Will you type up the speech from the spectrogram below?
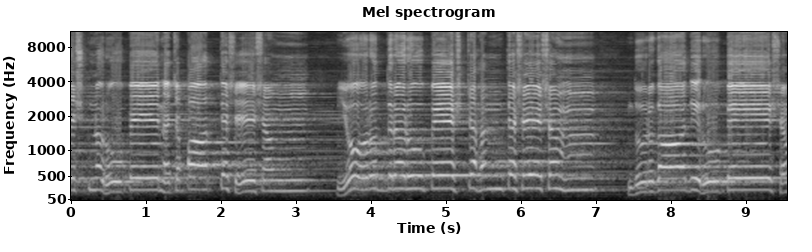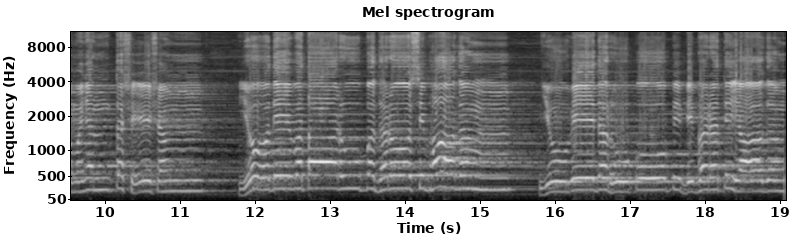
विष्णुरूपेण च पात्यशेषं यो रुद्ररूपेश्च हन्त्यशेषं दुर्गादिरूपे शमयन्तशेषम् यो देवतारूपधरोऽसि भागं यो वेदरूपोऽपि बिभरति यागं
